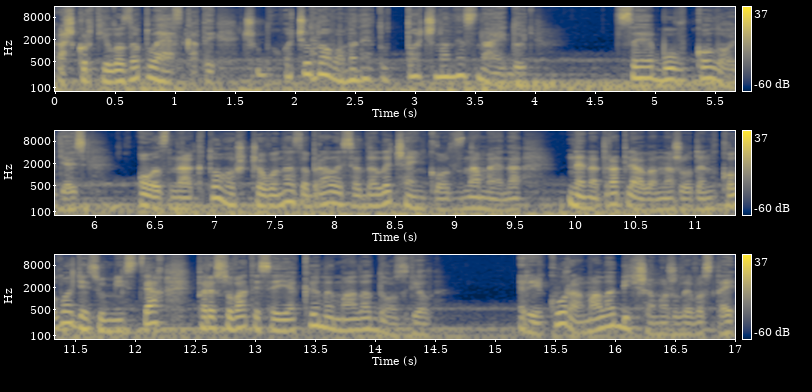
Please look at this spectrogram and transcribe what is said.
аж кортіло заплескати. Чудово, чудово, мене тут точно не знайдуть. Це був колодязь, ознак того, що вона забралася далеченько від знамена, не натрапляла на жоден колодязь у місцях, пересуватися якими мала дозвіл. Рікура мала більше можливостей,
